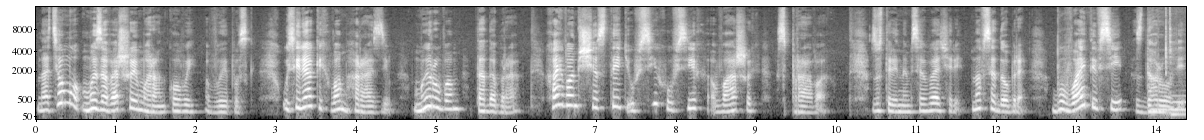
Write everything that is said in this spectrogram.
На цьому ми завершуємо ранковий випуск. Усіляких вам гараздів, миру вам та добра. Хай вам щастить у всіх у всіх ваших справах. Зустрінемося ввечері. На все добре. Бувайте всі здорові!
